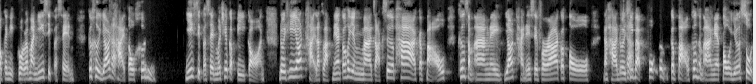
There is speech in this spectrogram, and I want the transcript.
organic growth ประมาณ 20%ก็คือยอดขายโตขึ้น 20%เมื่อเทียบกับปีก่อน โดยที่ยอดขายหลักๆเนี่ยก็ยังมาจากเสื้อผ้ากระเป๋า เครื่องสำอางในยอดขายในเซฟ h ราก็โตนะคะ โดยที่แบบพวกกระเป๋าเครื่องสำอางเนี่ยโตเยอะสุด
